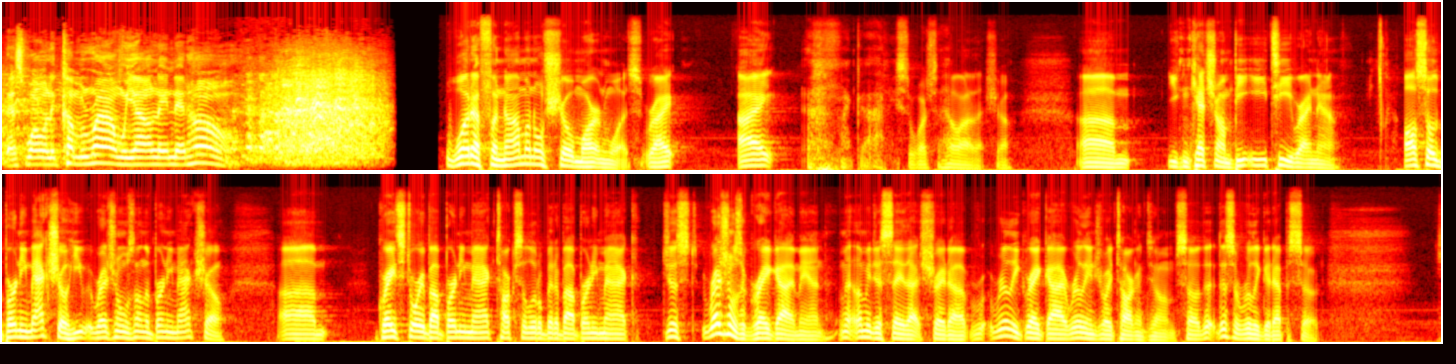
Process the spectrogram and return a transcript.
That's why I only come around when y'all ain't at home. What a phenomenal show Martin was, right? I, oh my God, I used to watch the hell out of that show. Um, you can catch it on BET right now. Also, the Bernie Mac show. He Reginald was on the Bernie Mac show. Um, great story about Bernie Mac. Talks a little bit about Bernie Mac. Just Reginald's a great guy, man. Let me just say that straight up. R- really great guy. Really enjoyed talking to him. So th- this is a really good episode.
